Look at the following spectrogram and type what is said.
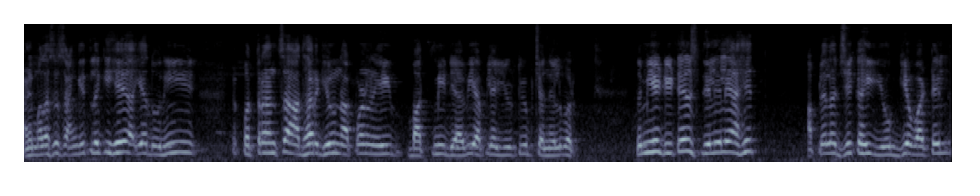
आणि मला असं सांगितलं की हे या दोन्ही पत्रांचा आधार घेऊन आपण ही बातमी द्यावी आपल्या यूट्यूब चॅनलवर तर मी हे डिटेल्स दिलेले आहेत. आपल्याला जे काही योग्य वाटेल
